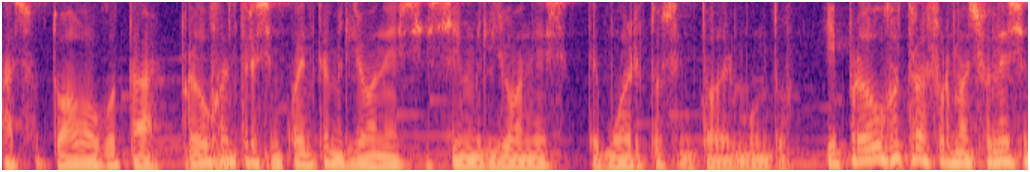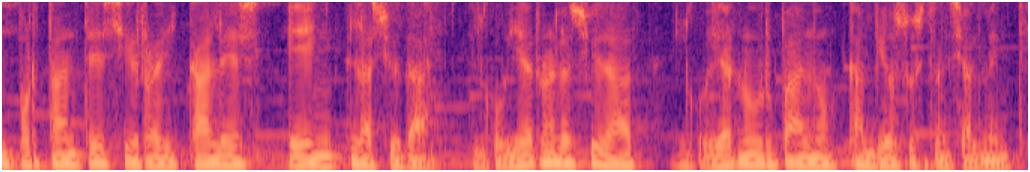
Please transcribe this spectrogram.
azotó a Bogotá, produjo entre 50 millones y 100 millones de muertos en todo el mundo y produjo transformaciones importantes y radicales en la ciudad. El gobierno de la ciudad el gobierno urbano cambió sustancialmente.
